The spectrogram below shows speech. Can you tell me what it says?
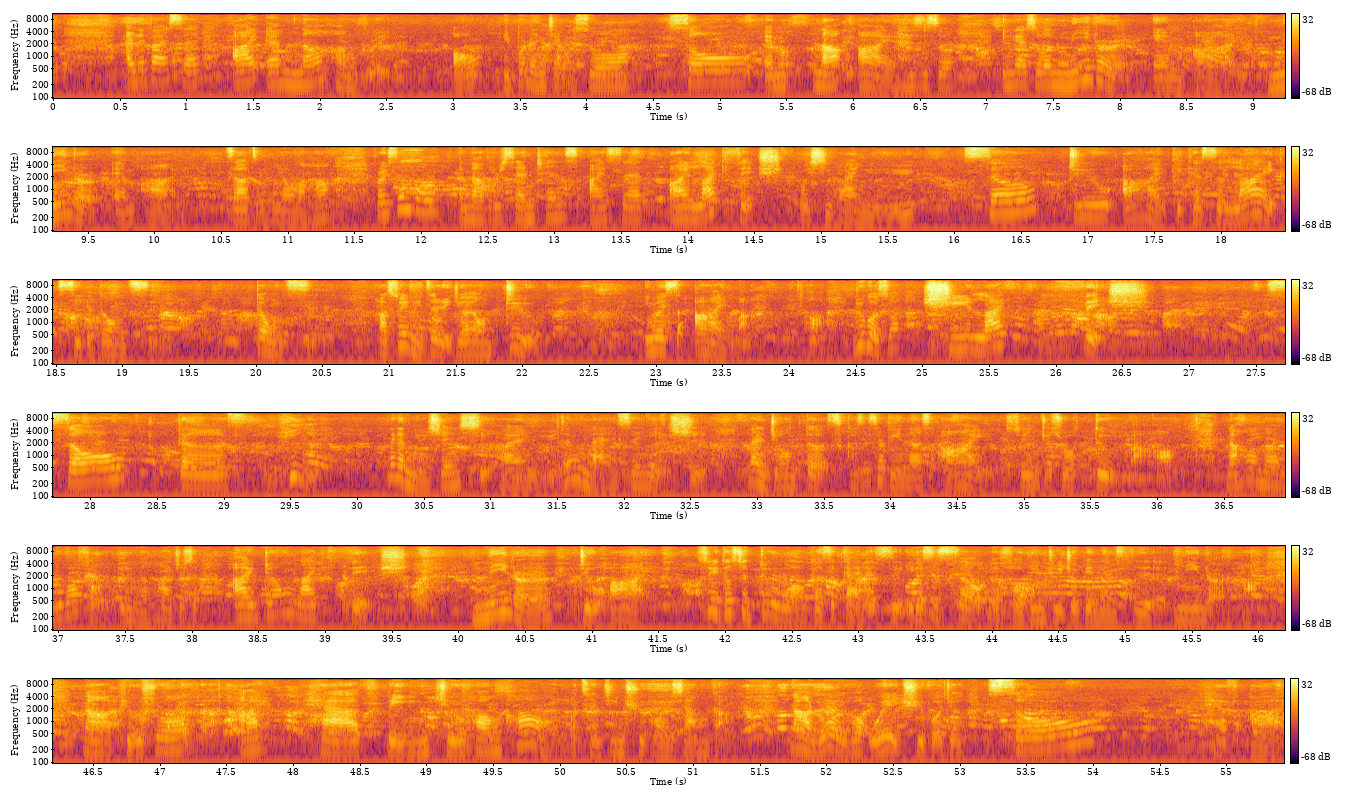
And if I say I am not hungry。哦，你不能讲说 so am not I，还是说应该说 neither am I，neither am I，知道怎么用了哈？For example, another sentence, I said I like fish，我喜欢鱼，so do I，because like 是一个动词，动词，好，所以你这里就要用 do，因为是 I 嘛，好，如果说 she like fish，so does he。 那个女生喜欢鱼，那个男生也是，那你就用 does。可是这里呢是 I，所以你就说 do 嘛，啊。然后呢，如果否定的话，就是 I don't like fish，neither do I。所以都是 do 哦，可是改的是一个是 so，而否定句就变成是 neither。好，那比如说 I have been to Hong Kong，我曾经去过香港。那如果说我也去过，就 so have I。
